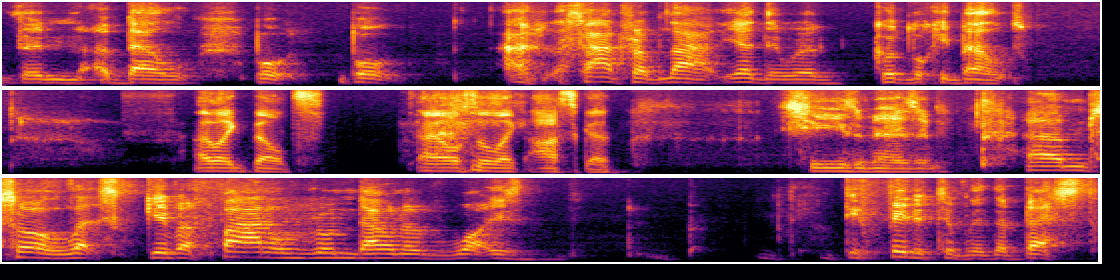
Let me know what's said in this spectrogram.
than a belt. But but aside from that, yeah, they were good looking belts. I like belts. I also like Asuka. She's amazing. Um, so let's give a final rundown of what is definitively the best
